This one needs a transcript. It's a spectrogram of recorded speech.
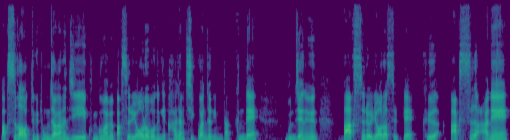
박스가 어떻게 동작하는지 궁금하면 박스를 열어보는 게 가장 직관적입니다. 근데 문제는 박스를 열었을 때 그 박스 안에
